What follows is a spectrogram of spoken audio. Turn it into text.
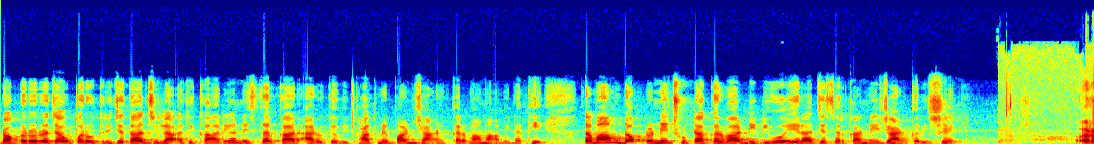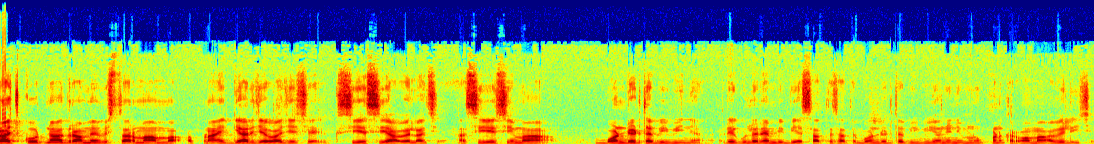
ડોક્ટરો રજા ઉપર ઉતરી જતા જિલ્લા અધિકારી અને સરકાર આરોગ્ય વિભાગને પણ જાણ કરવામાં આવી નથી. તમામ ડોક્ટરને છૂટા કરવા ડીડીઓએ રાજ્ય સરકારને જાણ કરી છે. રાજકોટના ગ્રામ્ય વિસ્તારમાં આપણા અગિયાર જેવા જે છે સીએસસી આવેલા છે. આ સીએસસીમાં બોન્ડેડ તબીબીને રેગ્યુલર એમબીબીએસ સાથે સાથે બોન્ડેડ તબીબીઓની નિમણૂક પણ કરવામાં આવેલી છે.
